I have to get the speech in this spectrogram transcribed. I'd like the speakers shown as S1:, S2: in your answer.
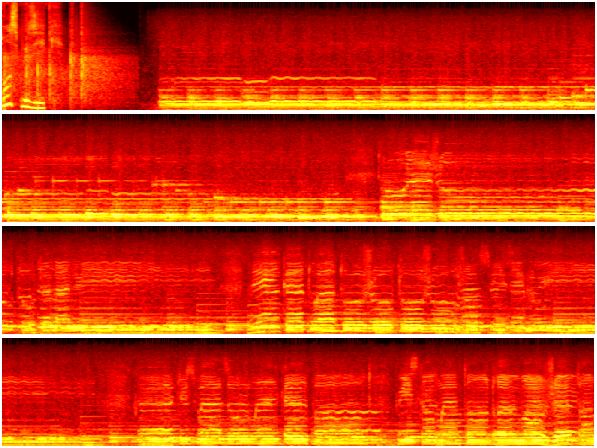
S1: France Musique.
S2: Tendrement je t'emporte,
